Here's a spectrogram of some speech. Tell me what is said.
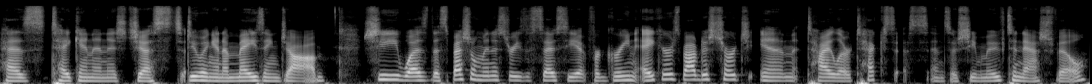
has taken and is just doing an amazing job. She was the special ministries associate for Green Acres Baptist Church in Tyler, Texas. And so she moved to Nashville.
